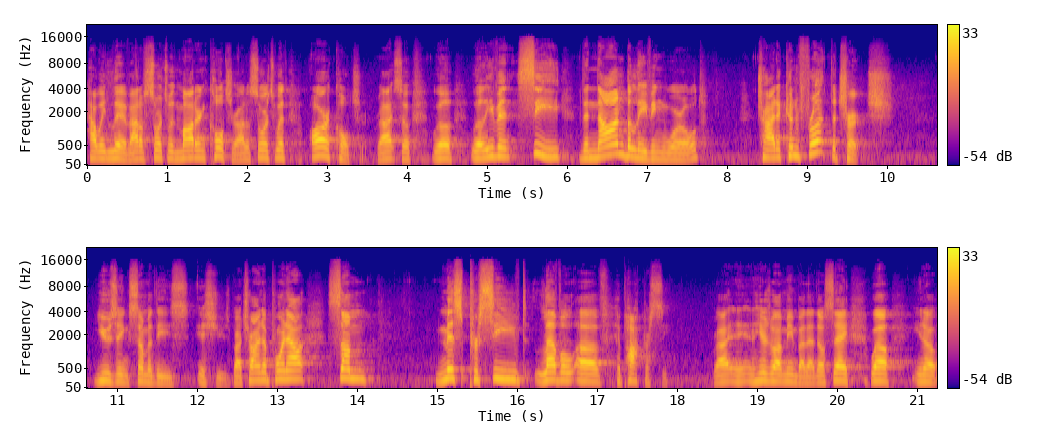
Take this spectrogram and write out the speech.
how we live, out of sorts with modern culture, out of sorts with our culture, right? So we'll, we'll even see the non believing world try to confront the church using some of these issues by trying to point out some misperceived level of hypocrisy, right? And here's what I mean by that. They'll say, well, you know,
